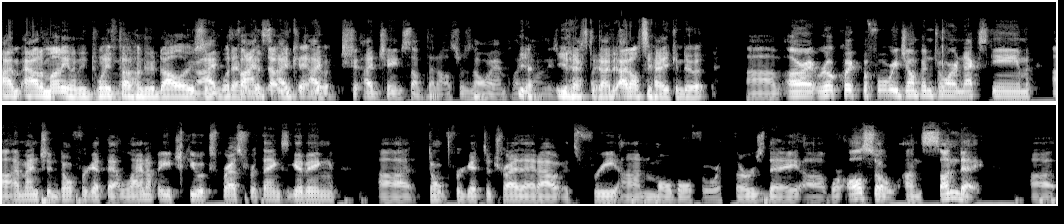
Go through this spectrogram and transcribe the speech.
I'm out of money and I need twenty five hundred dollars and whatever. Find, no, I'd, I'd, I'd, change something else. There's no way I'm playing yeah, one of these. You'd have to. I, I, don't see how you can do it. Um, all right, real quick before we jump into our next game, uh, I mentioned don't forget that lineup HQ Express for Thanksgiving. Uh, don't forget to try that out. It's free on mobile for Thursday. Uh, we're also on Sunday. Uh,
